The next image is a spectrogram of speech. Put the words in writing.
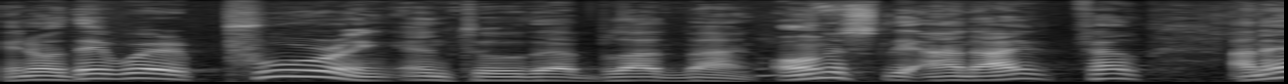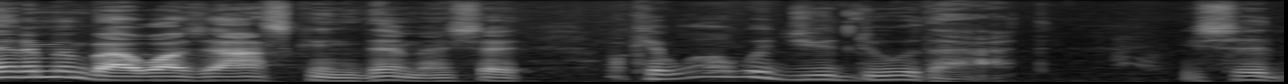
you know, they were pouring into the blood bank, honestly. And I felt, and I remember I was asking them, I said, okay, why would you do that? He said,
